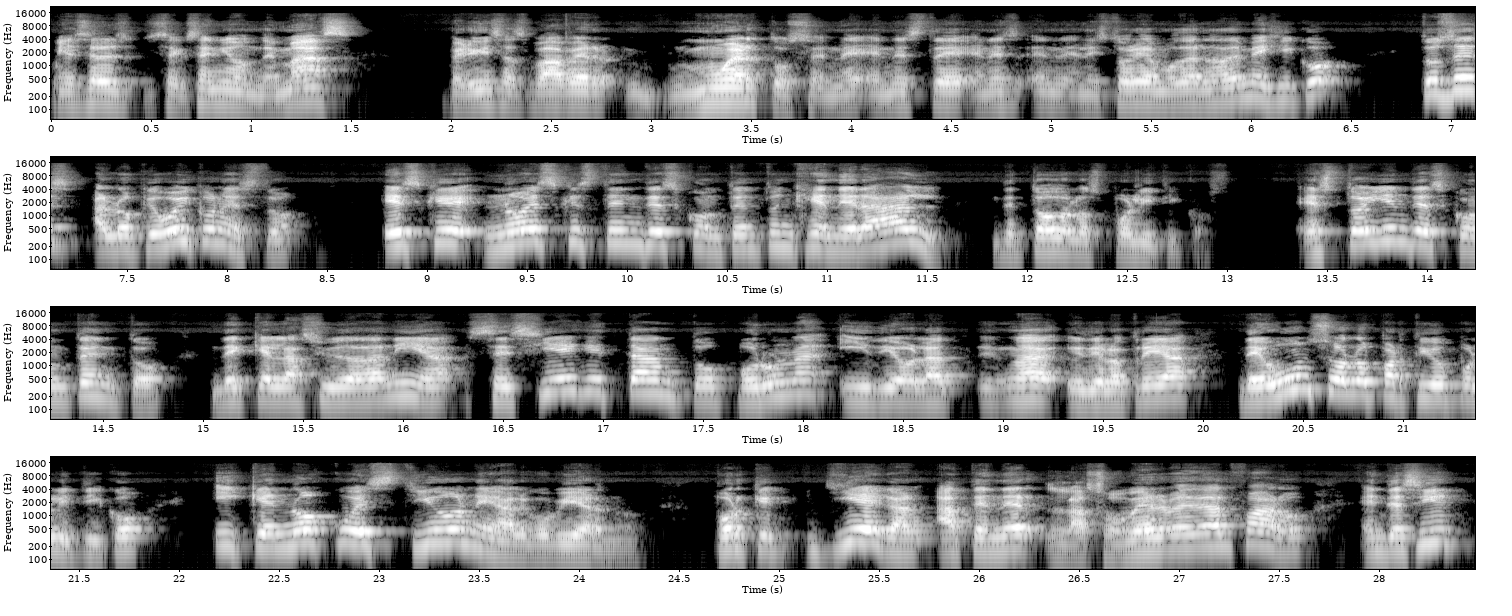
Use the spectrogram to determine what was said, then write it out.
es el sexenio donde más periodistas va a haber muertos en, en este, en, en la historia moderna de México. Entonces, a lo que voy con esto es que no es que esté en descontento en general de todos los políticos. Estoy en descontento de que la ciudadanía se ciegue tanto por una, una idolatría de un solo partido político y que no cuestione al gobierno, porque llegan a tener la soberbia de Alfaro en decir,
